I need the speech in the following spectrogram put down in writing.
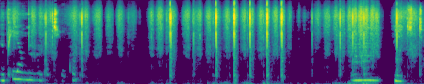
네, 필요 없는 건 다 지우고 아, 네, 진짜.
